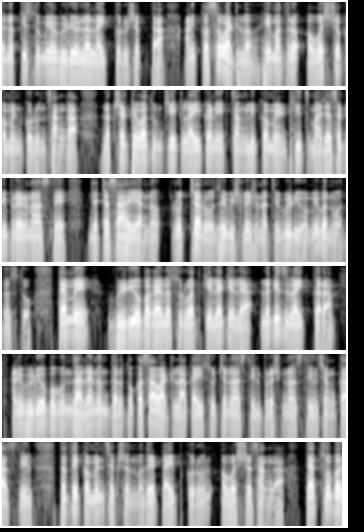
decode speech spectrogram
तर नक्कीच तुम्ही या व्हिडिओला लाईक करू शकता. आणि कसं वाटलं हे मात्र अवश्य कमेंट करून सांगा. लक्षात ठेवा तुमची एक लाईक आणि एक चांगली कमेंट हीच माझ्यासाठी प्रेरणा असते ज्याच्या सहाय्यानं रोजच्या रोज हे विश्लेषणाचे व्हिडिओ मी बनवत असतो. त्यामुळे व्हिडिओ बघायला सुरुवात केल्या केल्या लगेच लाईक करा. आणि व्हिडिओ बघून झाल्यानंतर तो कसा वाटला? काही सूचना असतील प्रश्न असतील शंका असतील तर ते कमेंट सेक्शनमध्ये टाईप करून अवश्य सांगा. त्याचसोबत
